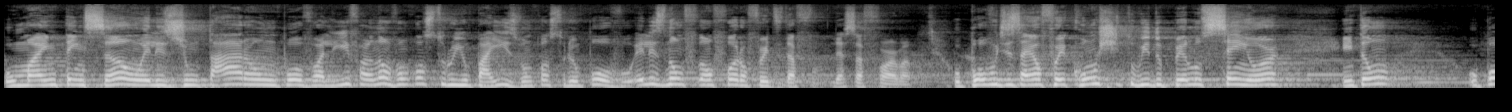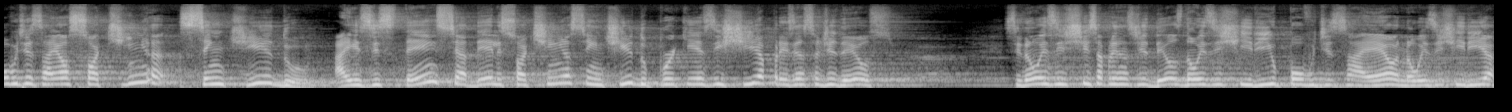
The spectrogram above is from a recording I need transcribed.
uma intenção, eles juntaram um povo ali e falaram: não, vamos construir um país, vamos construir um povo. Eles não, não foram feitos da, dessa forma. O povo de Israel foi constituído pelo Senhor. Então, o povo de Israel só tinha sentido, a existência dele só tinha sentido porque existia a presença de Deus. Se não existisse a presença de Deus, não existiria o povo de Israel, não existiria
